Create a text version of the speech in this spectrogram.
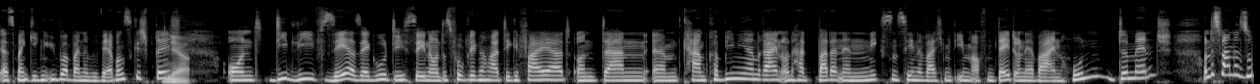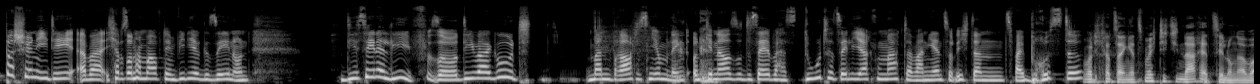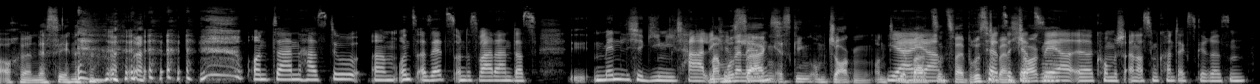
als mein Gegenüber bei einem Bewerbungsgespräch. Ja. Und die lief sehr, sehr gut, die Szene, und das Publikum hat die gefeiert. Und dann ähm, kam Corbinian rein und hat, war dann in der nächsten Szene, war ich mit ihm auf dem Date und er war ein Hundemensch. Und es war eine super schöne Idee, aber ich habe es auch nochmal auf dem Video gesehen und die Szene lief, so, die war gut. Man braucht es nicht unbedingt. Und genauso dasselbe hast du tatsächlich auch gemacht. Da waren Jens und ich dann zwei Brüste. Wollte ich gerade sagen, jetzt möchte ich die Nacherzählung aber auch hören der Szene. Und dann hast du ähm, uns ersetzt und es war dann das männliche Genital-Äquivalent. Man muss sagen, es ging um Joggen und ja, ihr wart ja. so zwei Brüste das hört beim sich jetzt Joggen sehr äh, komisch an, aus dem Kontext gerissen.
